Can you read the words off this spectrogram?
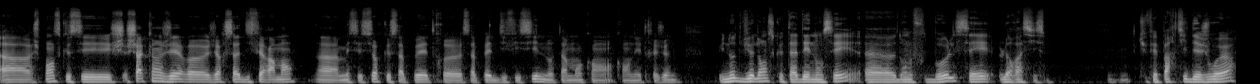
Euh, je pense que c'est ch- chacun gère, euh, ça différemment, euh, mais c'est sûr que ça peut être, euh, ça peut être difficile, notamment quand, on est très jeune. Une autre violence que tu as dénoncée euh, dans le football, c'est le racisme. Mhm. Tu fais partie des joueurs,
